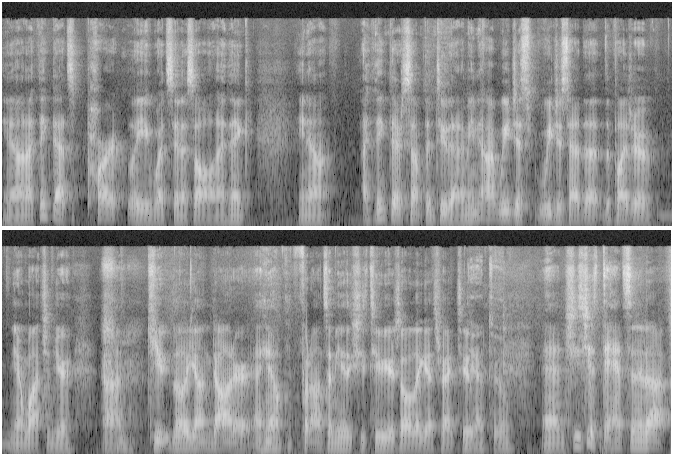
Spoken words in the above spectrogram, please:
You know, and I think that's partly what's in us all. And I think, you know, I think there's something to that. I mean, uh, we just we just had the the pleasure of you know watching your uh, cute little young daughter, you know, put on some music. She's two years old, I guess, right? Too. Yeah, too. And she's just dancing it up,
